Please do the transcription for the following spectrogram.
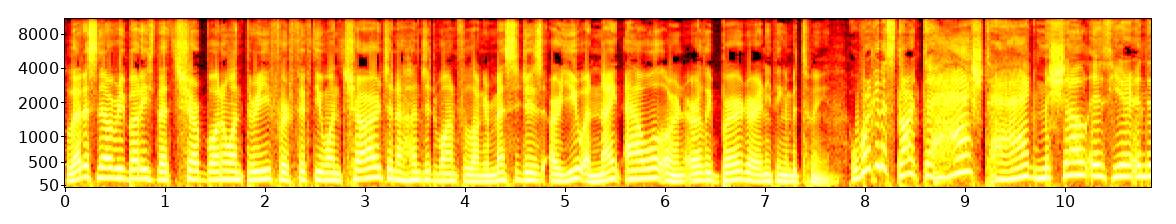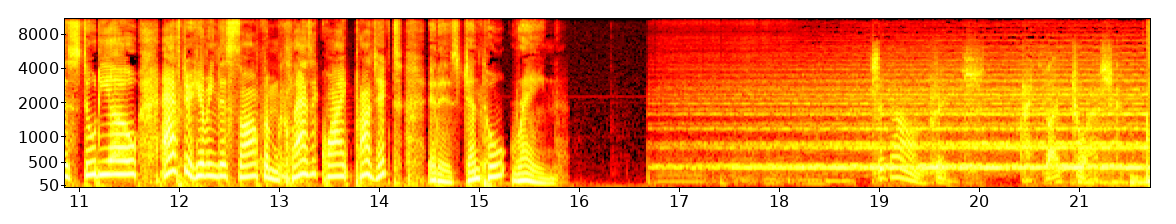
Let us know, everybody. That's sharp 1013 for 51 charge and 101 for longer messages. Are you a night owl or an early bird or anything in between? We're gonna start the hashtag. Michelle is here in the studio after hearing this song from Classic Quiet Project. It is Gentle Rain. Sit down, please. I'd like to ask.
